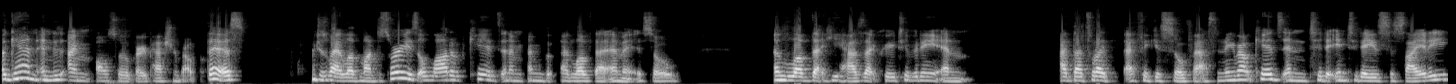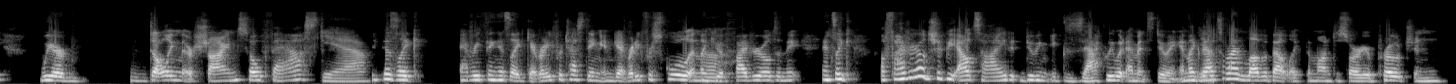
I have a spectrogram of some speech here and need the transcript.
again, and I'm also very passionate about this, which is why I love Montessori. Is a lot of kids, and I'm, I'm I love that Emmett is so. I love that he has that creativity, and that's what I, I think is so fascinating about kids. And to, in today's society, we are dulling their shine so fast yeah, because like everything is like get ready for testing and get ready for school and like you have five year olds and, the, and it's like a five year old should be outside doing exactly what emmett's doing and like Yeah. that's what i love about like the montessori approach and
